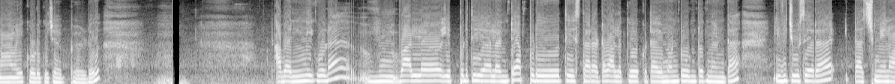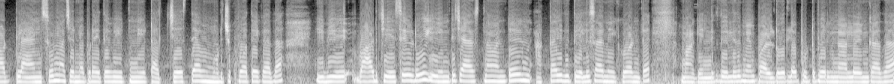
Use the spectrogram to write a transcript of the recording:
మామయ్య కొడుకు చెప్పాడు. అవన్నీ కూడా వాళ్ళు ఎప్పుడు తీయాలంటే అప్పుడు తీస్తారట. వాళ్ళకి ఒక టైం అంటూ ఉంటుందంట. ఇవి చూసారా? టచ్ మీ నాట్ ప్లాంట్స్ మా చిన్నప్పుడు అయితే వీటిని టచ్ చేస్తే అవి ముడుచుకుపోతాయి కదా. ఇవి వాడు చేసాడు ఏంటి చేస్తున్నాం అంటే అక్క ఇది తెలుసా నీకు? అంటే మాకెందుకు తెలియదు మేము పల్లెటూరులో పుట్టి పెరిగిన వాళ్ళేం కదా.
